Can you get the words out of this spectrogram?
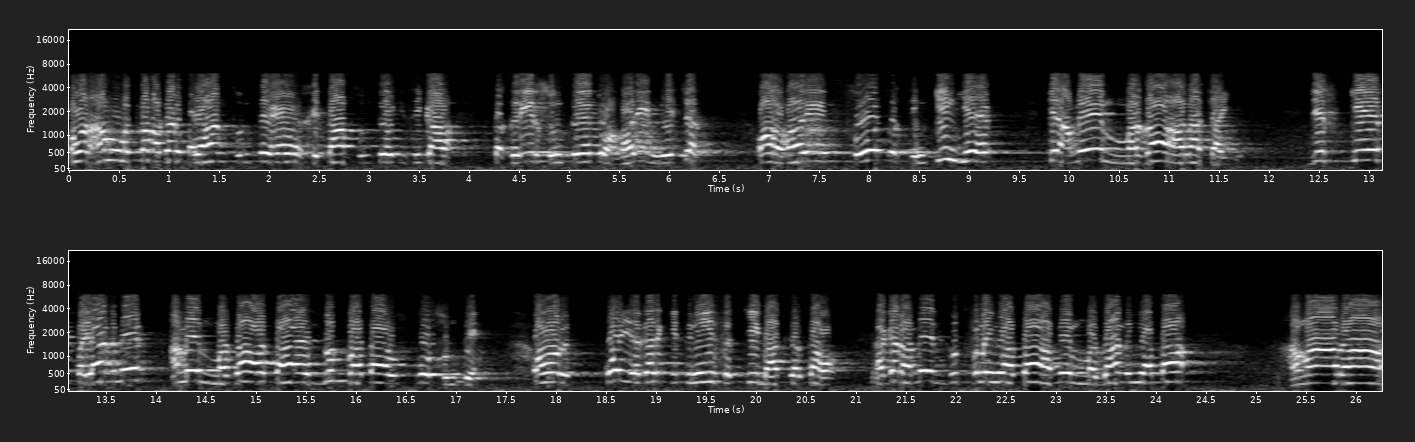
اور ہم مطلب اگر بیان سنتے ہیں، خطاب سنتے ہیں، کسی کا تقریر سنتے ہیں، تو ہماری نیچر اور ہماری سوچ اور تھنکنگ یہ ہے کہ ہمیں مزہ آنا چاہیے۔ جس کے بیان میں ہمیں مزہ آتا ہے، لطف آتا ہے، اس کو سنتے ہیں۔ اور کوئی اگر کتنی سچی بات کرتا ہو، اگر ہمیں لطف نہیں آتا، ہمیں مزہ نہیں آتا، ہمارا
